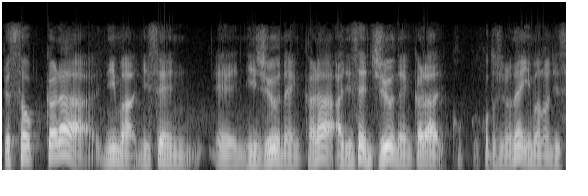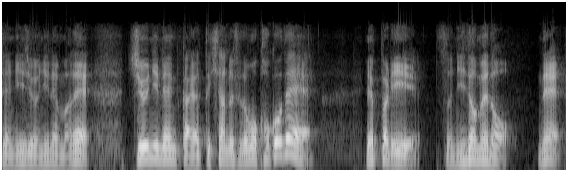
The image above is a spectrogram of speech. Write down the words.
でそこから今2020年からあ2010年から今年のね今の2022年まで12年間やってきたんですけどもここでやっぱりその2度目のね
